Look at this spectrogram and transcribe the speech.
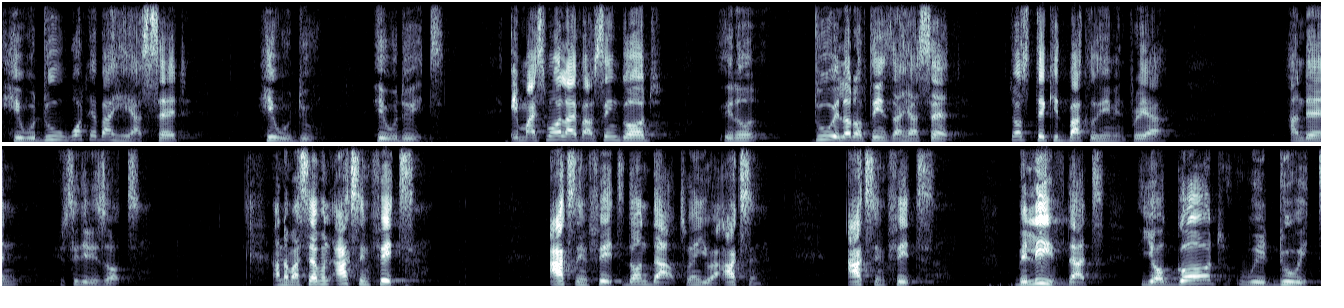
He will do whatever He has said, He will do. He will do it in my small life, I've seen God, you know, do a lot of things that He has said. Just take it back to Him in prayer, and then you see the result. And number seven, ask in faith. Ask in faith. Don't doubt when you are asking. Ask in faith. Believe that your God will do it.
